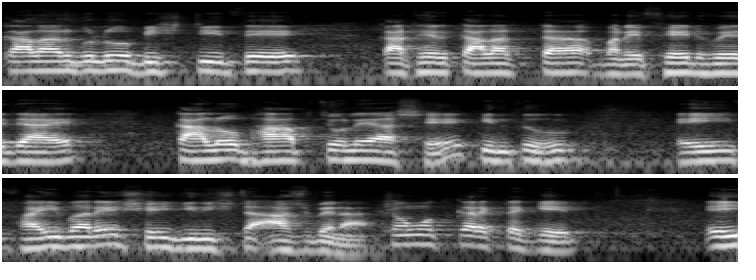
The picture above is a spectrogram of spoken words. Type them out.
কালারগুলো বৃষ্টিতে কাঠের কালারটা মানে ফেড হয়ে যায় কালো ভাব চলে আসে কিন্তু এই ফাইবারে সেই জিনিসটা আসবে না। চমৎকার একটা গেট এই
